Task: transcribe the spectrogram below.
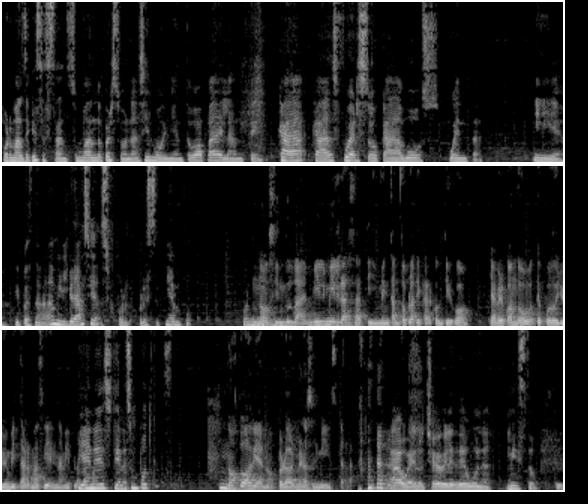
por más de que se están sumando personas y el movimiento va para adelante, cada, cada esfuerzo, cada voz cuenta. Y, y pues nada, mil gracias por, por este tiempo. conmigo. No, sin duda. Mil, mil gracias a ti. Me encantó platicar contigo y a ver cuándo te puedo yo invitar más bien a mi plataforma. ¿Tienes, ¿Tienes un podcast? No, todavía no, pero al menos en mi Instagram. Ah, bueno, chévere, de una. Listo. Sí.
